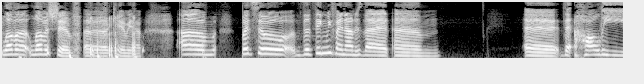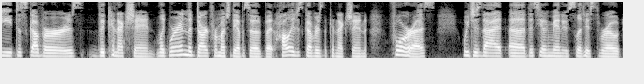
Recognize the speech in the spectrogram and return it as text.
love a love a shiv uh cameo um but so the thing we find out is that um uh that holly discovers the connection like we're in the dark for much of the episode but holly discovers the connection for us which is that uh this young man who slit his throat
